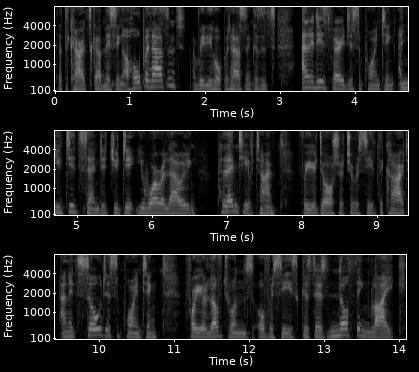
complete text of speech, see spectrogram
that the card's gone missing. I hope it hasn't. I really hope it hasn't because it's and it is very disappointing. And you did send it. You did. You were allowing plenty of time for your daughter to receive the card, and it's so disappointing for your loved ones overseas because there's nothing like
